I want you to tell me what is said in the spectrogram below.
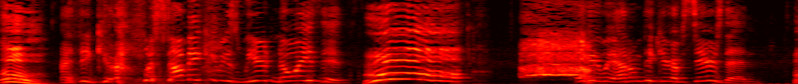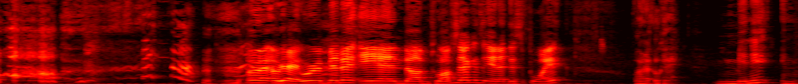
Oh! I think you're. Stop making these weird noises. Ah! Okay, wait. I don't think you're upstairs then. Ah! All right, okay, we're a minute and um, 12 seconds in at this point. All right, okay, minute and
